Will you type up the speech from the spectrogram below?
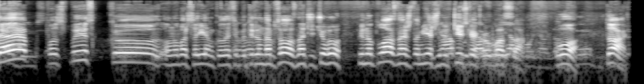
Це по списку, воно бачиш, Саєнко, Леся Петрівна написала, значить чого пінопласт, знаєш, там є швидківська ковбаса. О, так.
